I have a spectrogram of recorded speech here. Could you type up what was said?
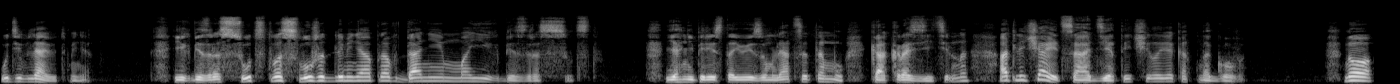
удивляют меня. Их безрассудство служит для меня оправданием моих безрассудств. Я не перестаю изумляться тому, как разительно отличается одетый человек от нагого. Но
